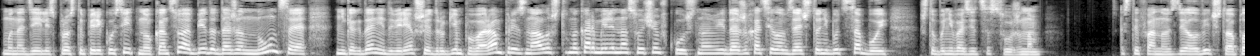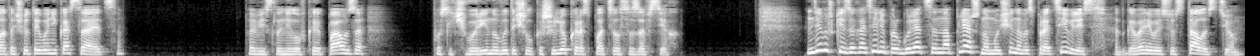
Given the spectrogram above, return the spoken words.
Мы надеялись просто перекусить, но к концу обеда даже Нунция, никогда не доверявшая другим поварам, признала, что накормили нас очень вкусно, и даже хотела взять что-нибудь с собой, чтобы не возиться с ужином. Стефано сделал вид, что оплата счета его не касается. Повисла неловкая пауза, после чего Рину вытащил кошелек и расплатился за всех. Девушки захотели прогуляться на пляж, но мужчины воспротивились, отговариваясь усталостью.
